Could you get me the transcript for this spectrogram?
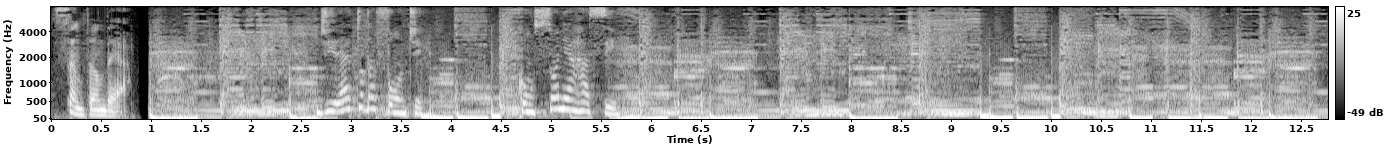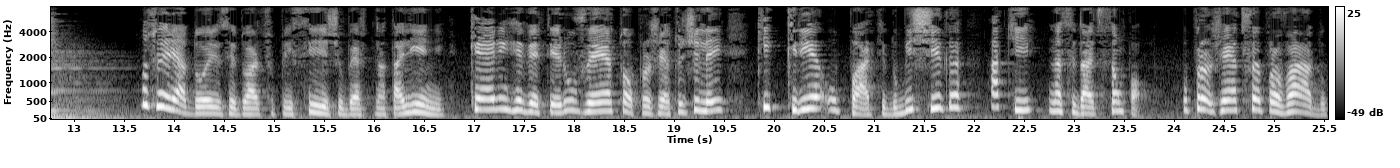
Santander. Direto da Fonte, com Sônia Rassi. Os vereadores Eduardo Suplicy e Gilberto Natalini querem reverter o veto ao projeto de lei que cria o Parque do Bexiga aqui na cidade de São Paulo. O projeto foi aprovado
